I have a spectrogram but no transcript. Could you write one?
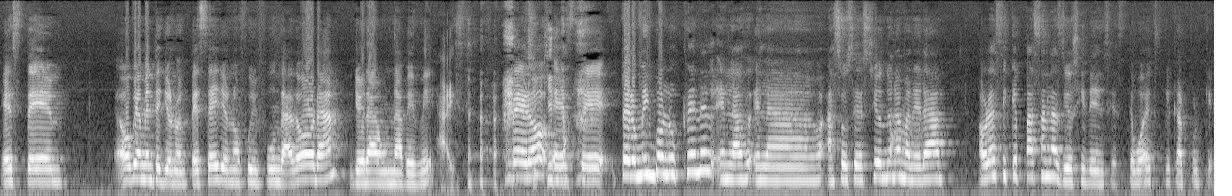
Este, Obviamente yo no empecé, yo no fui fundadora, yo era una bebé, pero este, pero me involucré en, el, en, la, en la asociación de una manera, ahora sí que pasan las diosidencias, te voy a explicar por qué.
